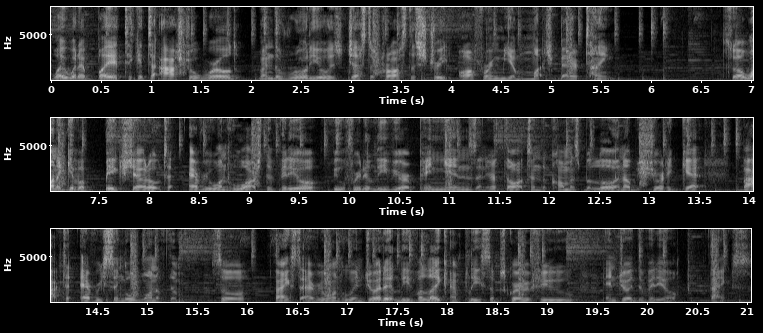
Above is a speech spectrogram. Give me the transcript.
Why would I buy a ticket to Astroworld when the rodeo is just across the street offering me a much better time? So I want to give a big shout out to everyone who watched the video. Feel free to leave your opinions and your thoughts in the comments below and I'll be sure to get back to every single one of them. So thanks to everyone who enjoyed it. Leave a like and please subscribe if you enjoyed the video. Thanks.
